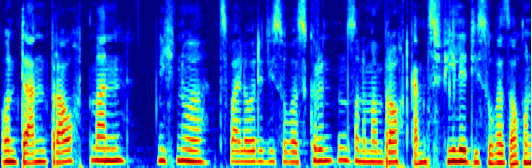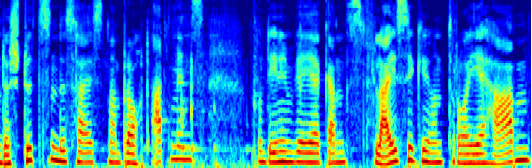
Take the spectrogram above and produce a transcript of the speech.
Und dann braucht man nicht nur zwei Leute, die sowas gründen, sondern man braucht ganz viele, die sowas auch unterstützen. Das heißt, man braucht Admins, von denen wir ja ganz fleißige und treue haben,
